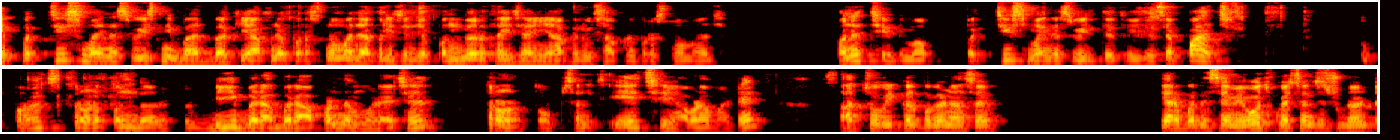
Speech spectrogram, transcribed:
એ પચીસ માઇનસ વીસની બાદ બાકી આપણે પ્રશ્નમાં જ આપેલી છે. જે પંદર થાય છે, અહીંયા આપેલું છે આપણે પ્રશ્નમાં જ. અને છેદમાં પચીસ માઇનસ વીસ થઈ જશે પાંચ. તો પાંચ, ત્રણ, પંદર, તો ડી બરાબર આપણને મળે છે ત્રણ. તો ઓપ્શન એ છે આપણા માટે. સાચો વિકલ્પ ગણાશે. ત્યારબાદ સેમ એવો જ ક્વેશ્ચન છે સ્ટુડન્ટ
